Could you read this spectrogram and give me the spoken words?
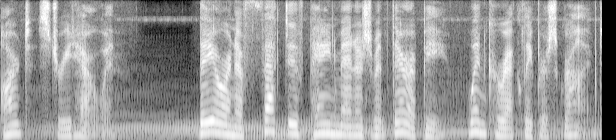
aren't street heroin. They are an effective pain management therapy when correctly prescribed.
